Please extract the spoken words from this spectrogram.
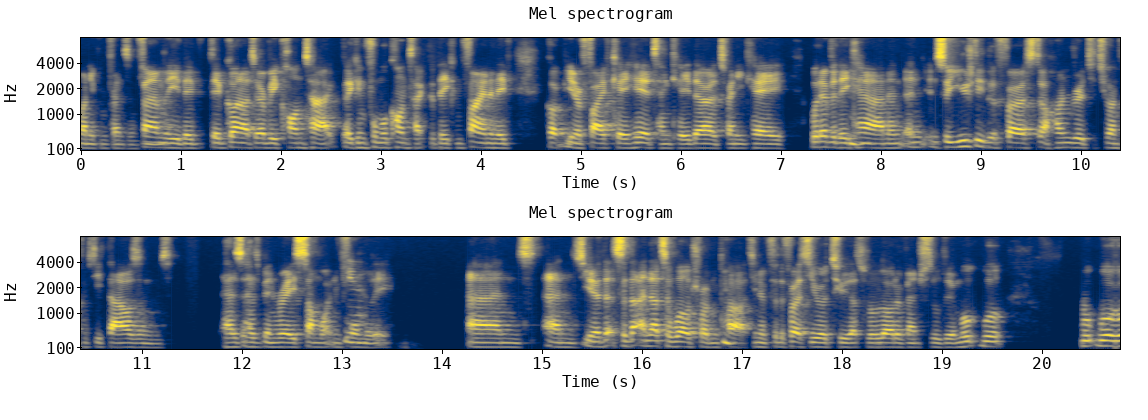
money from friends and family. Mm-hmm. They've they've gone out to every contact, like informal contact that they can find, and they've got you know 5k here, 10k there, 20k, whatever they mm-hmm. can. And, and and so usually the first 100 to 250,000 has has been raised somewhat informally. Yeah. And and you know that's so that, and that's a well trodden mm-hmm. path. You know, for the first year or two, that's what a lot of ventures will do. And we'll, we'll we'll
